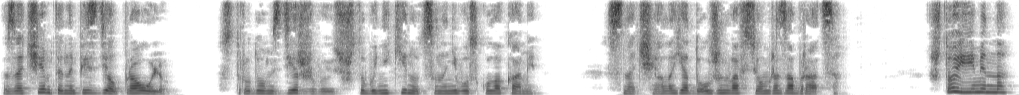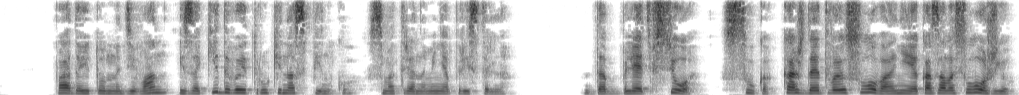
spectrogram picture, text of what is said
«Зачем ты напиздел про Олю?» С трудом сдерживаюсь, чтобы не кинуться на него с кулаками. Сначала я должен во всем разобраться. «Что именно?» Падает он на диван и закидывает руки на спинку, смотря на меня пристально. «Да, блядь, все! Сука, каждое твое слово о ней оказалось ложью!»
